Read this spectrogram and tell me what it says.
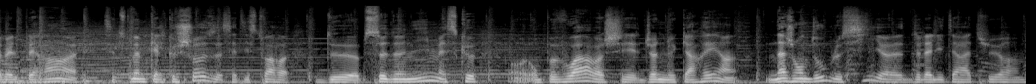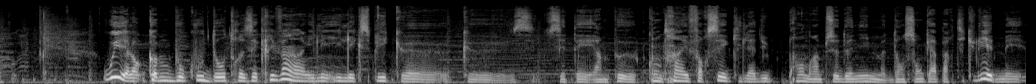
Isabelle Perrin, c'est tout de même quelque chose, cette histoire de pseudonyme. Est-ce que euh, on peut voir chez John Le Carré un, agent double aussi euh, de la littérature? Oui, alors comme beaucoup d'autres écrivains, il, explique euh, que c'était un peu contraint et forcé qu'il a dû prendre un pseudonyme dans son cas particulier, mais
